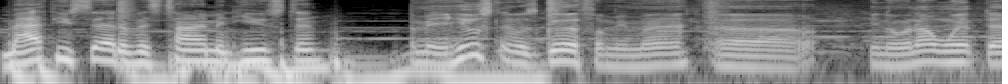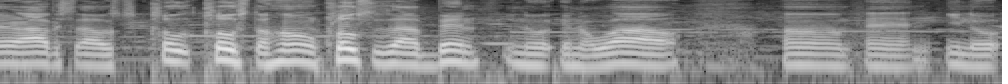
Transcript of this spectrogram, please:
Mathieu said of his time in Houston, I mean, Houston was good for me, man. Uh, you know, when I went there, obviously I was close, close to home, close as I've been, you know, in a while. Um, and you know,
